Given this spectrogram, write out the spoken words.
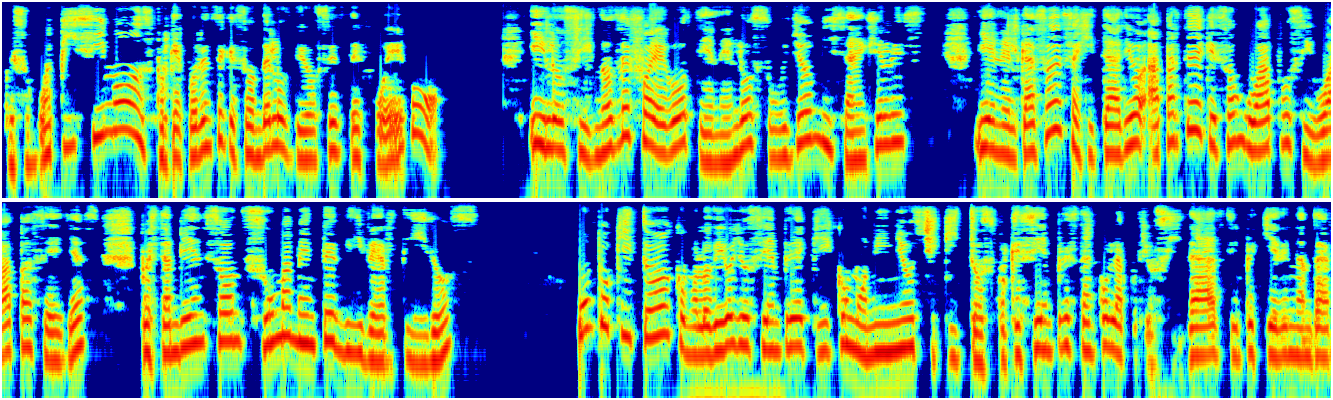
pues son guapísimos, porque acuérdense que son de los dioses de fuego. Y los signos de fuego tienen lo suyo, mis ángeles. Y en el caso de Sagitario, aparte de que son guapos y guapas ellas, pues también son sumamente divertidos, un poquito, como lo digo yo siempre aquí, como niños chiquitos, porque siempre están con la curiosidad, siempre quieren andar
